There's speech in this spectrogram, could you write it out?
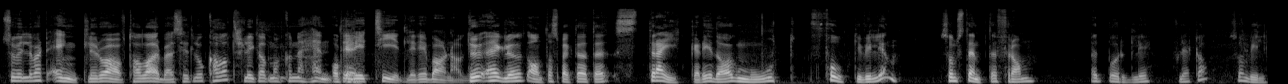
så ville det vært enklere å avtale arbeidet sitt lokalt, slik at man kunne hente okay. litt tidligere i barnehagen. Du, Heggelund, et annet aspekt av dette. Streiker de i dag mot folkeviljen? Som stemte fram et borgerlig flertall som vil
